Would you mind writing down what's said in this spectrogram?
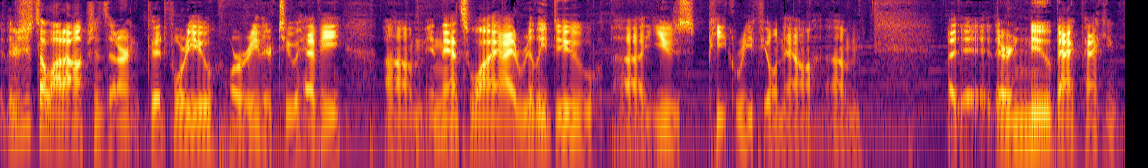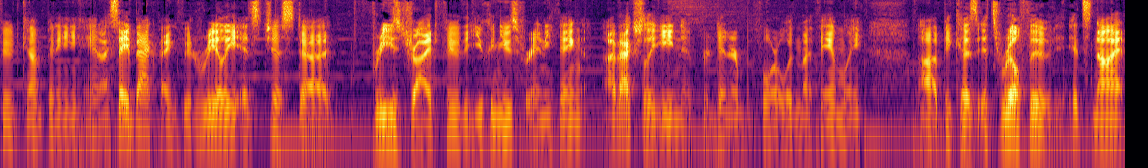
there's just a lot of options that aren't good for you or either too heavy. Um, and that's why I really do uh, use Peak Refuel now. Um, uh, they're a new backpacking food company, and I say backpacking food. Really, it's just uh, freeze dried food that you can use for anything. I've actually eaten it for dinner before with my family uh, because it's real food. It's not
